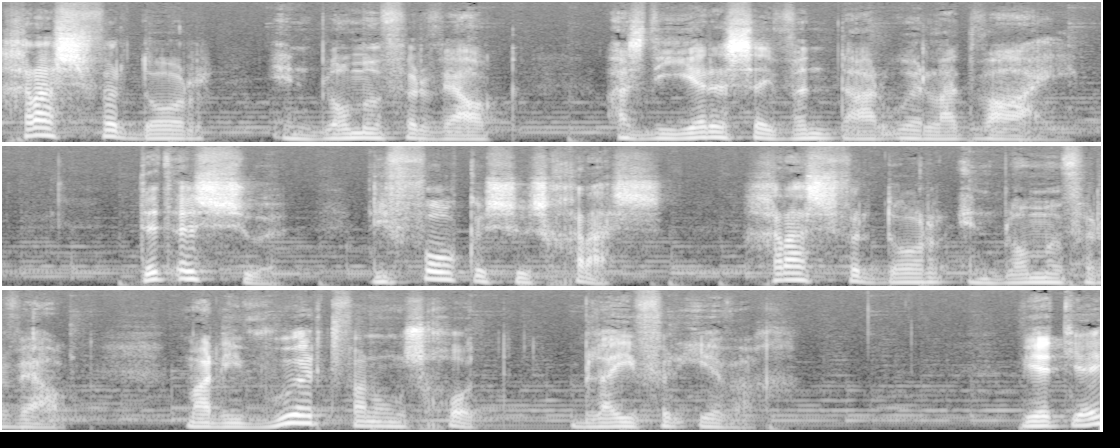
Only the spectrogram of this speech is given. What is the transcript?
Gras verdor en blomme verwelk as die Here sy wind daaroor laat waai. Dit is so. Die volk is soos gras. Gras verdor en blomme verwelk, maar die woord van ons God bly vir ewig. Weet jy,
